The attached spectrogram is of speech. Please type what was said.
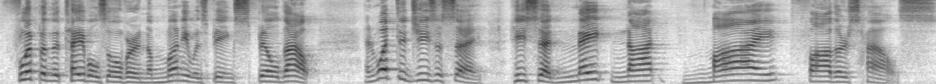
flipping the tables over, and the money was being spilled out. And what did Jesus say? He said, Make not my Father's house.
